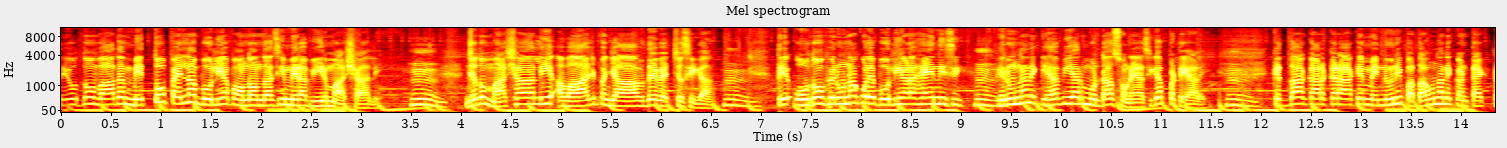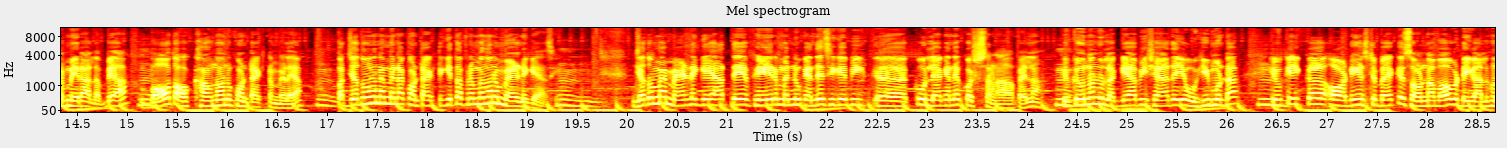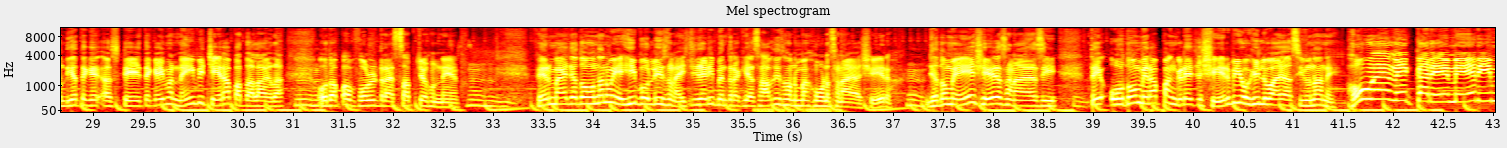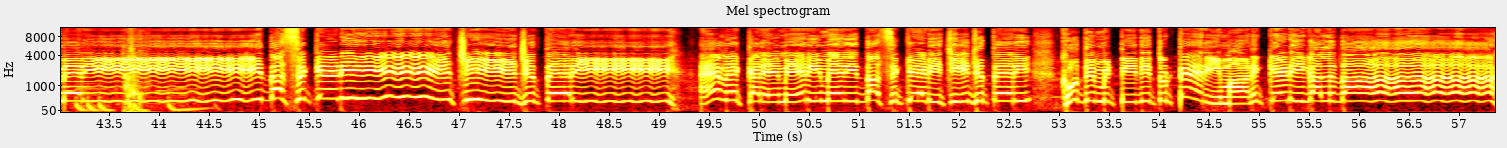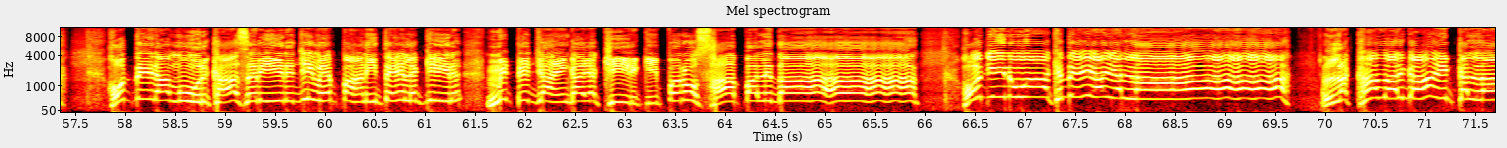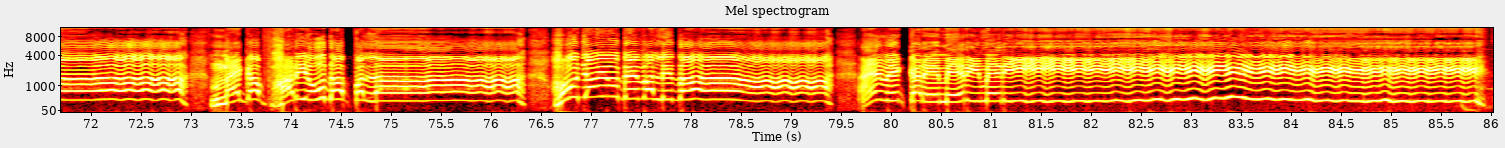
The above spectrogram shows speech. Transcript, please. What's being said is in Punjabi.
ਤੇ ਉਦੋਂ ਬਾਅਦ ਮੇਰੇ ਤੋਂ ਪਹਿਲਾਂ ਬੋਲੀਆਂ ਪਾਉਂਦਾ ਹੁੰਦਾ ਸੀ ਮੇਰਾ ਵੀਰ ਮਾਸ਼ਾ ਅਲੀ। ਜਦੋਂ ਮਾਸ਼ਾ ਅਲੀ ਆਵਾਜ਼ ਪੰਜਾਬ ਦੇ ਵਿੱਚ ਸੀਗਾ ਹੂੰ। ਤੇ ਉਦੋਂ ਫਿਰ ਉਹਨਾਂ ਕੋਲੇ ਬੋਲੀਆਂ ਵਾਲਾ ਹੈ ਨਹੀਂ ਸੀ। ਫਿਰ ਉਹਨਾਂ ਨੇ ਕਿਹਾ ਵੀ ਯਾਰ ਮੁੰਡਾ ਸੁਣਿਆ ਸੀਗਾ ਪਟਿਆਲੇ। ਹੂੰ। ਕਿੱਦਾਂ ਕਰ ਕਰਾ ਕੇ ਮੈਨੂੰ ਨਹੀਂ ਪਤਾ ਉਹਨਾਂ ਨੇ ਕੰਟੈਕਟ ਮੇਰਾ ਲੱਭਿਆ। ਬਹੁਤ ਔਖਾ ਉਹਨਾਂ ਨੂੰ ਕੰਟੈਕਟ ਮਿਲਿਆ। ਪਰ ਜਦੋਂ ਉਹਨਾਂ ਨੇ ਮੇਰੇ ਕੰਟੈਕਟ ਕੀਤਾ ਫਿਰ ਮੈਂ ਉਹਨਾਂ ਨੂੰ ਮਿਲਣ ਗਿਆ ਸੀ। ਜਦੋਂ ਮੈਂ ਮਿਲਣ ਗਿਆ ਤੇ ਫਿਰ ਮੈਨੂੰ ਕਹਿੰਦੇ ਸੀਗੇ ਵੀ ਘੋਲਿਆ ਕਹਿੰਦੇ ਕੁਝ ਸੁਣਾ ਪਹਿਲਾਂ। ਕਿਉਂਕਿ ਉਹਨਾਂ ਨੂੰ ਲੱਗਿਆ ਵੀ ਸ਼ਾਇਦ ਇਹ ਉਹੀ ਮੁੰਡਾ। ਕਿਉਂਕਿ ਇੱਕ ਆਡੀਅנס 'ਚ ਬਹਿ ਕੇ ਸੁਣਨਾ ਬਹੁਤ ਵੱਡੀ ਗੱਲ ਹੁੰਦੀ ਹੈ ਤੇ ਸਟੇਜ ਤੇ ਕਈ ਵਾਰ ਨਹੀਂ ਵੀ ਚਿਹਰਾ ਪਤਾ ਲੱਗਦਾ। ਉਦੋਂ ਆਪਾਂ ਫੁੱਲ ਡਰੈਸ ਅਪ 'ਚ ਹੁੰਨੇ ਆ। ਫਿਰ ਮੈਂ ਜਦੋਂ ਉਹਨਾਂ ਨੂੰ ਇਹੀ ਬੋਲੀ ਸੁਣਾਈ ਸੀ ਜਿਹੜੀ ਬਿੰਦਰ ਰਖਿਆ ਸਾਹਿਬ ਦੀ ਤੁਹਾਨੂੰ ਮੈਂ ਹੁਣ ਸੁਣਾਇਆ ਸ਼ੇਰ। ਜਦੋਂ ਮੈਂ ਇਹ ਸ਼ੇਰ ਸੁਣਾਇਆ ਸੀ ਤੇ ਉਦੋਂ ਮੇਰਾ ਭੰਗੜੇ 'ਚ ਸ਼ੇਰ ਵੀ ਉਹੀ ਲਵਾਇਆ ਸੀ ਉਹਨਾਂ ਨੇ। ਹੋ ਐਵੇਂ ਕਰੇ ਭਰੋਸਾ ਪਲਦਾ। ਹੋ ਜਿਹਨੂੰ ਆਖਦੇ ਆ ਅੱਲਾ, ਲੱਖਾਂ ਵਰਗਾ ਇਕੱਲਾ ਮੈਂ ਕਾ ਫੜ ਉਹਦਾ ਪੱਲਾ। ਹੋ ਜਾਏ ਉਹਦੇ ਵੱਲ ਦਾ ਐਵੇਂ ਕਰੇ ਮੇਰੀ ਮੇਰੀ।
